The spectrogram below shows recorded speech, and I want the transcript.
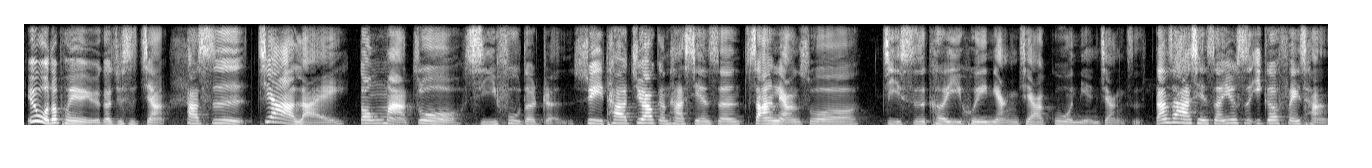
因为我的朋友有一个就是讲，他是嫁来东马做媳妇的人，所以他就要跟他先生商量说几时可以回娘家过年这样子。但是她先生又是一个非常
